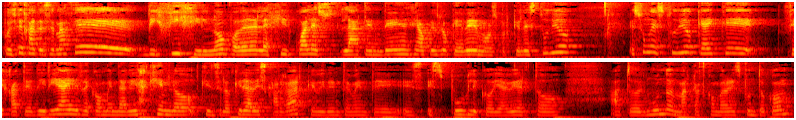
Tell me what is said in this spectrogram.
Pues fíjate, se me hace difícil ¿no? poder elegir cuál es la tendencia o qué es lo que vemos, porque el estudio es un estudio que hay que fíjate, diría y recomendaría a quien, lo, quien se lo quiera descargar, que evidentemente es, es público y abierto a todo el mundo en marcasconvalores.com,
